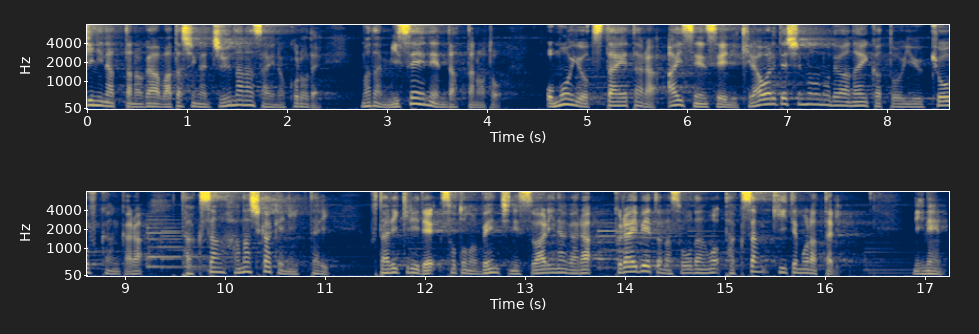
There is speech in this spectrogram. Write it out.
きになったのが私が17歳の頃でまだ未成年だったのと思いを伝えたら愛先生に嫌われてしまうのではないかという恐怖感からたくさん話しかけに行ったり2人きりで外のベンチに座りながらプライベートな相談をたくさん聞いてもらったり。2年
